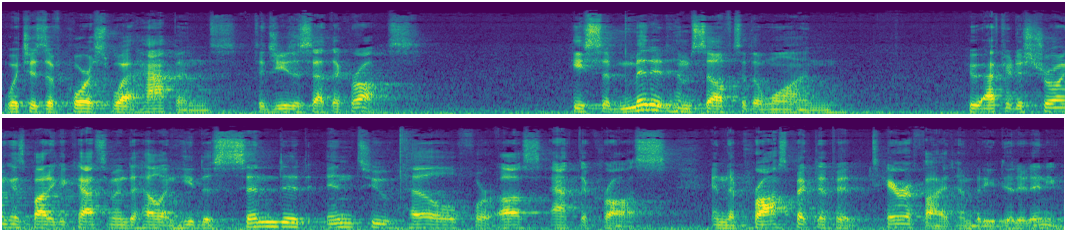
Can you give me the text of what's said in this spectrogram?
Which is, of course, what happened to Jesus at the cross he submitted himself to the one who, after destroying his body, could cast him into hell, and he descended into hell for us at the cross. And the prospect of it terrified him, but he did it anyway.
